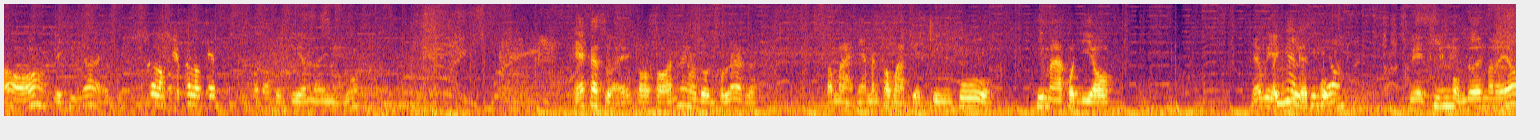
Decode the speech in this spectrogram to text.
อ๋อเด็กกินได้โอเคเพื่อนเราเก็บเพื่อนเราเก็บเขาต้องเด็กเกมอะไรอยู่ แอคก็สวยรอซ้อนแม่งเราโดนคนแรกเลย ประมาทเนี่ยมันประมาทเวทคิงผู้ที่มาคนเดียว แล้วเวทไอ้เหี้ยเหลือทีเดียวผมเวทคิงผมเดินมาแล้ว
